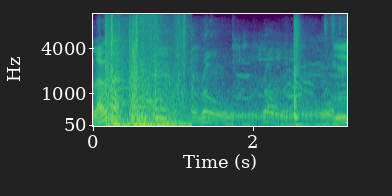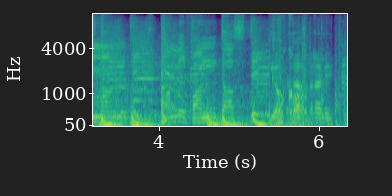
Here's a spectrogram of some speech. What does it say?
Hello there. Yok ol. Selamun aleyküm.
